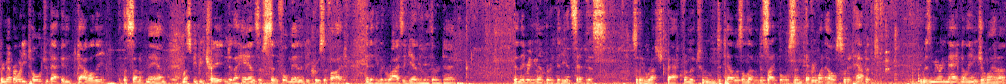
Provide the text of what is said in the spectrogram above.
Remember what he told you back in Galilee? That the Son of Man must be betrayed into the hands of sinful men and be crucified, and that he would rise again on the third day. Then they remembered that he had said this. So they rushed back from the tomb to tell his eleven disciples and everyone else what had happened. It was Mary Magdalene, Joanna,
